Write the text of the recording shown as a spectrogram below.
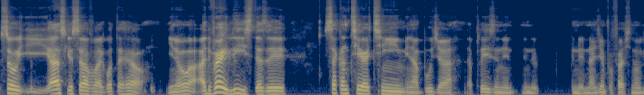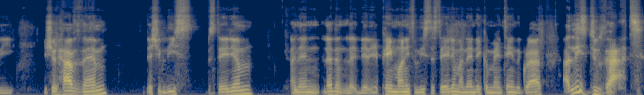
So you ask yourself, like, what the hell? You know, at the very least, there's a second tier team in Abuja that plays in the in the in the Nigerian Professional League. You should have them. They should lease the stadium and then let them let, they pay money to lease the stadium and then they can maintain the grass. At least do that.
